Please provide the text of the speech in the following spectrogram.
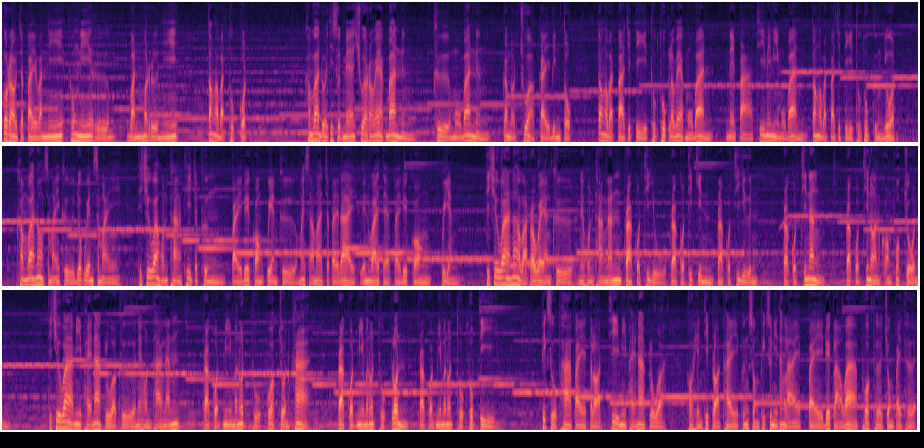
พวกเราจะไปวันนี้พรุ่งนี้หรือวันมะรืนนี้ ต้องอบัตทุกกฎคำว่าโดยที่สุดแม้ชั่วระแวกบ้านหนึ่ง คือหมู่บ้านหนึ่งกำหนดชั่วไก่บินตก ต้องอบัตปาจิตตีทุกๆ ละแวกหมู่บ้าน ในป่าที่ไม่มีหมู่บ้าน ต้องอบัตปาจิตตีทุกๆ กึ่งโยชน์ คำว่านอกสมัยคือยกเว้นสมัย ที่ชื่อว่าหนทางที่จะพึงไปด้วยกองเกวียนคือไม่สามารถจะไปได้ เว้นไว้แต่ไปด้วยกองเกวียน ที่ชื่อว่าหน้าหวาดระแวงคือ ในหนทางนั้นปรากฏที่อยู่ ปรากฏที่กิน ปรากฏที่ยืน ปรากฏที่นั่ง ปรากฏที่นอนของพวกโจรที่ชื่อว่ามีภัยน่ากลัวคือในหนทางนั้น ปรากฏมีมนุษย์ถูกพวกโจรฆ่า ปรากฏมีมนุษย์ถูกปล้น ปรากฏมีมนุษย์ถูกทุบตี ภิกษุพาไปตลอดที่มีภัยน่ากลัว พอเห็นที่ปลอดภัยพึงส่งภิกษุณีทั้งหลายไปด้วยกล่าวว่าพวกเธอจงไปเถิด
